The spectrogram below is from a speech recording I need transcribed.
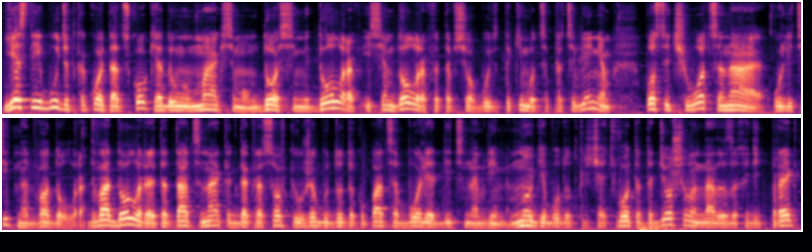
Если и будет какой-то отскок, я думаю, максимум до 7 долларов. И 7 долларов это все будет таким вот сопротивлением, после чего цена улетит на 2 доллара. 2 доллара это та цена, когда кроссовки уже будут окупаться более длительное время. Многие будут кричать, вот это дешево, надо заходить в проект,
